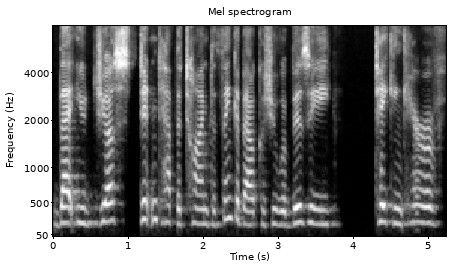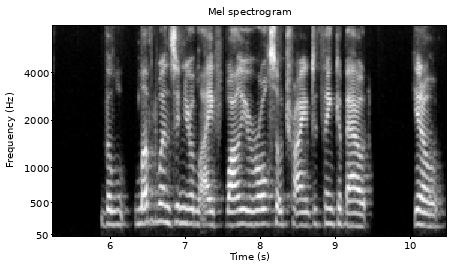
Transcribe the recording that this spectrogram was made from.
that you just didn't have the time to think about because you were busy taking care of the loved ones in your life while you're also trying to think about, you know,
